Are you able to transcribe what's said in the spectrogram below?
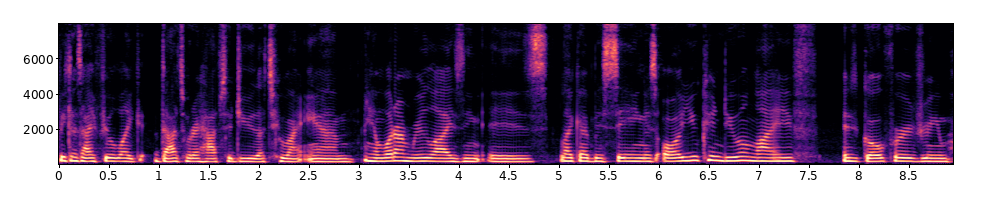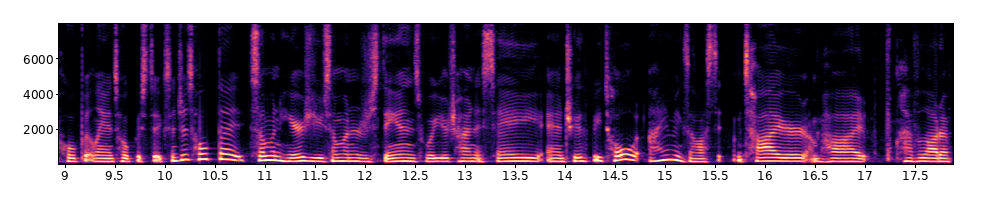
because I feel like that's what I have to do. That's who I am. And what I'm realizing is, like I've been saying, is all you can do in life is go for a dream, hope it lands, hope it sticks, and just hope that someone hears you, someone understands what you're trying to say. And truth be told, I am exhausted. I'm tired, I'm hot, I have a lot of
